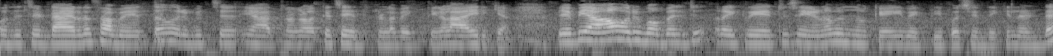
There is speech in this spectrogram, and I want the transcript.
ഒന്നിച്ചുണ്ടായിരുന്ന സമയത്ത് ഒരുമിച്ച് യാത്രകളൊക്കെ ചെയ്തിട്ടുള്ള വ്യക്തികളായിരിക്കാം. മേ ബി ആ ഒരു മൊമെന്റ് റീക്രിയേറ്റ് ചെയ്യണമെന്നൊക്കെ ഈ വ്യക്തി ഇപ്പോൾ ചിന്തിക്കുന്നുണ്ട്.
